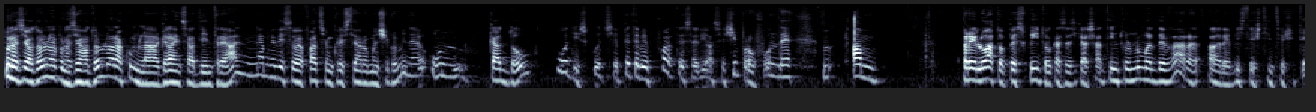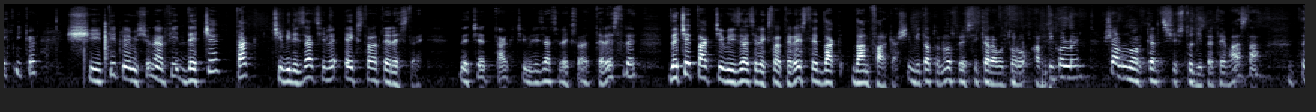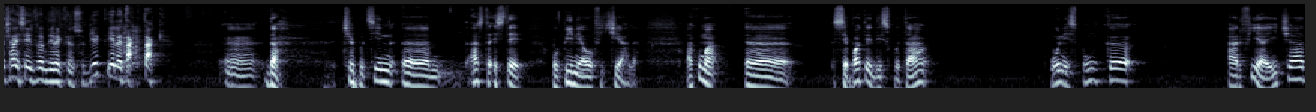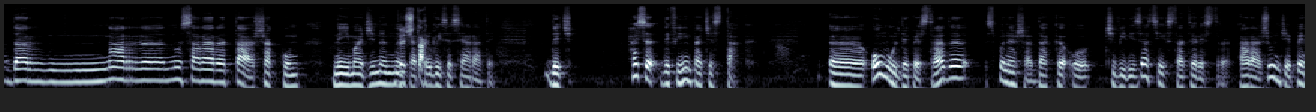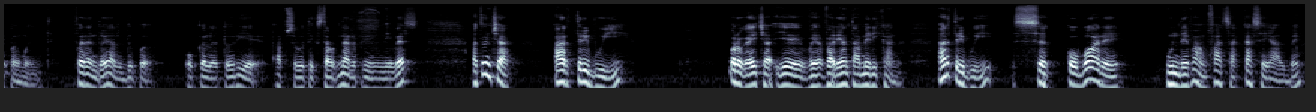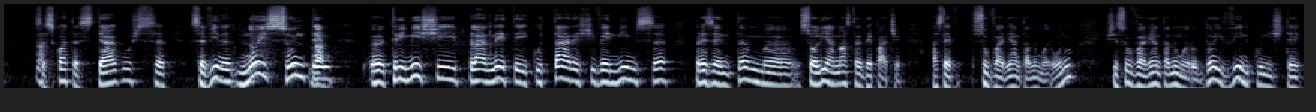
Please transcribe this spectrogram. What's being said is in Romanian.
Bună ziua, domnilor! Bună ziua, domnilor! Acum, la granița dintre ani, ne-am gândit să facem, Cristian Român și cu mine, un cadou, o discuție pe teme foarte serioase și profunde. Am preluat-o, pescuit-o, ca să zic așa, dintr-un număr de vară al revistei Știință și Tehnică și titlul emisiunii ar fi De ce tac civilizațiile extraterestre? De ce tac civilizațiile extraterestre? De ce tac civilizațiile extraterestre? Dan Farcaș. Invitatul nostru este chiar autorul articolului și al unor cărți și studii pe tema asta. Deci hai să intrăm direct în subiect. Ele tac, tac. Uh, da, cel puțin uh, asta este opinia oficială. Acum, uh, se poate discuta, unii spun că ar fi aici, dar n-ar, nu s-ar arăta așa cum ne imaginăm noi deci, că ar tac. trebui să se arate. Deci, hai să definim pe acest tac. Uh, omul de pe stradă spune așa, dacă o civilizație extraterestră ar ajunge pe Pământ, fără îndoială după o călătorie absolut extraordinară prin univers, atunci ar trebui, mă rog, aici e varianta americană, ar trebui să coboare undeva în fața Casei Albe, da. să scoată steagul și să, să vină. Noi suntem da. uh, trimiși planetei cu tare și venim să prezentăm uh, solia noastră de pace. Asta e sub varianta numărul 1 și sub varianta numărul 2 vin cu niște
